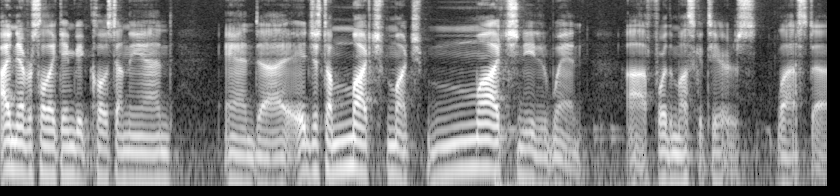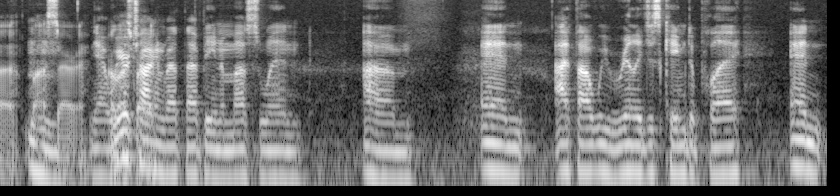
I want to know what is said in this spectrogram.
I never saw that game get close down the end, and uh, it just a much, much, much needed win uh, for the Musketeers last uh, last Saturday. Mm-hmm. Yeah, we were Friday. talking about that being a must win. Um, and I thought we really just came to play. And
